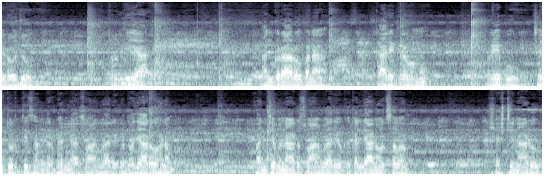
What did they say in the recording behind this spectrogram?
ఈరోజు తృతీయ అంకురారోపణ కార్యక్రమము. రేపు చతుర్థి సందర్భంగా స్వామివారి యొక్క ధ్వజారోహణం. పంచమి నాడు స్వామివారి యొక్క కళ్యాణోత్సవం. షష్ఠి నాడు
